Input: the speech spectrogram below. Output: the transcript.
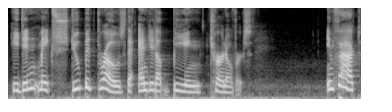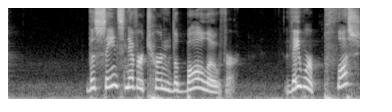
He didn't make stupid throws that ended up being turnovers. In fact, the Saints never turned the ball over. They were plus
